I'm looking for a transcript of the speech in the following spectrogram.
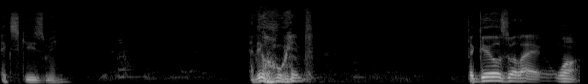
excuse me. And they all went, the girls were like, what?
